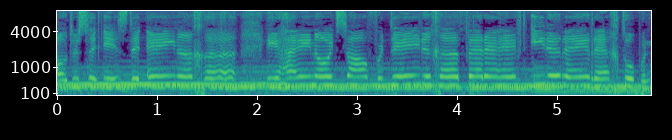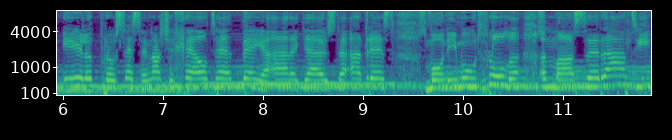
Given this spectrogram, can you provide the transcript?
Bouterse is de enige die hij nooit zou verdedigen. Verder heeft iedereen recht op een eerlijk proces. En als je geld hebt, ben je aan het juiste adres. Money moet rollen, een Maserati.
